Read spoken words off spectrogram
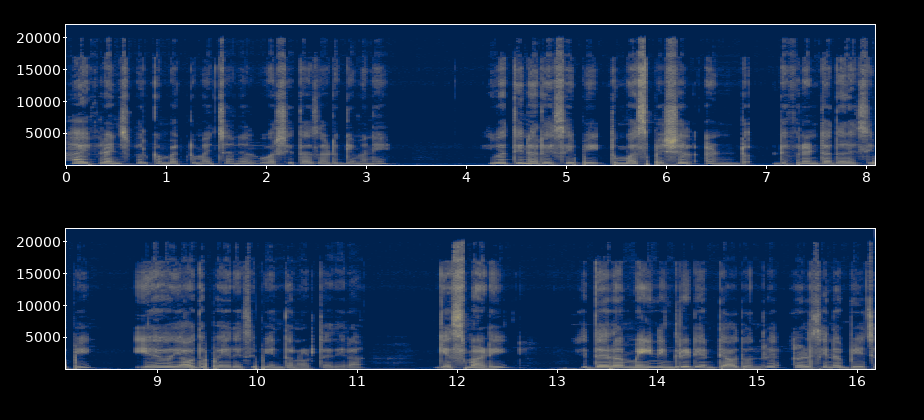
Hi friends welcome back to my channel Varshitha's ಅಡುಗೆ ಮನೆ ಇವತ್ತಿನ ರೆಸಿಪಿ ತುಂಬ ಸ್ಪೆಷಲ್ ಆ್ಯಂಡ್ ಡಿಫ್ರೆಂಟ್ ಆದ ರೆಸಿಪಿ ಯಾವುದಪ್ಪ ಈ ರೆಸಿಪಿ ಅಂತ ನೋಡ್ತಾ ಇದ್ದೀರಾ? ಗೆಸ್ ಮಾಡಿ. ಇದರ ಮೇಯ್ನ್ ಇಂಗ್ರೀಡಿಯೆಂಟ್ ಯಾವುದು ಅಂದರೆ ಅಳಸಿನ ಬೀಜ.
